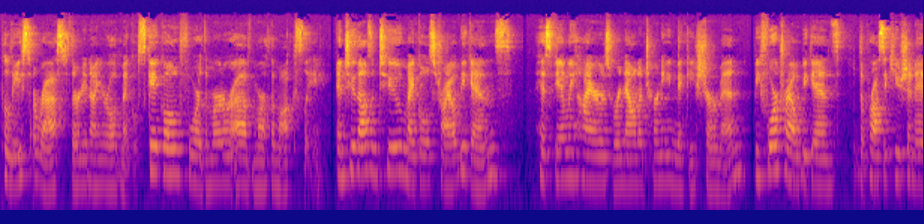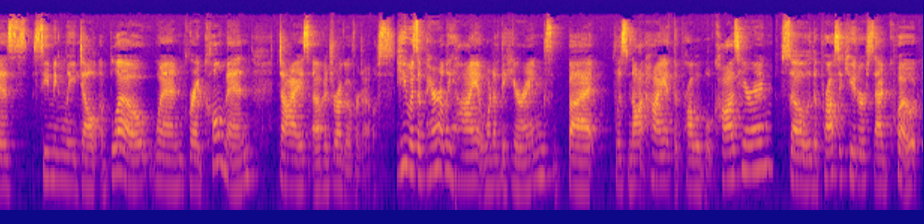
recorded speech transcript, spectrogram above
police arrest 39 year old Michael Skakel for the murder of Martha Moxley. In 2002, Michael's trial begins. His family hires renowned attorney Mickey Sherman. Before trial begins, the prosecution is seemingly dealt a blow when Greg Coleman dies of a drug overdose. He was apparently high at one of the hearings, but was not high at the probable cause hearing. So the prosecutor said, quote,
